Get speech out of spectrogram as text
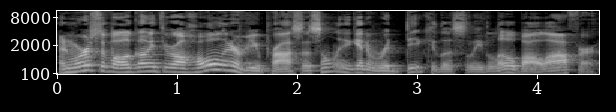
and worst of all, going through a whole interview process only to get a ridiculously lowball offer.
